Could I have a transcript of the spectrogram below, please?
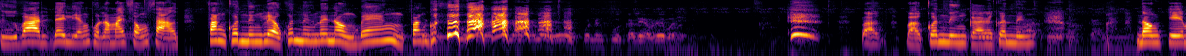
ถือว่านได้เลี้ยงผลไม้สองสาว ฟังคนหนึ่งแล้วคนหนึ่งเลยน้องแบงฟังคนคนนึงพูดกันเร็วเลยวันนี้ปากปากคนหนึ่งกับคนหนึ่งน้องเจม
